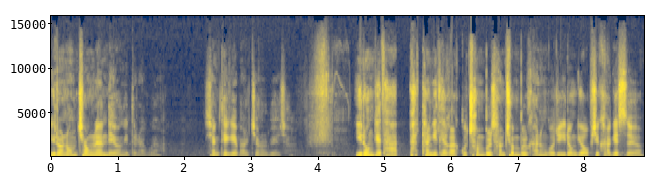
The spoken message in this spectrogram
이런 엄청난 내용이더라고요. 생태계 발전을 위해서. 이런 게 다 바탕이 돼갖고 천불, 삼천불 가는 거죠. 이런 게 없이 가겠어요?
